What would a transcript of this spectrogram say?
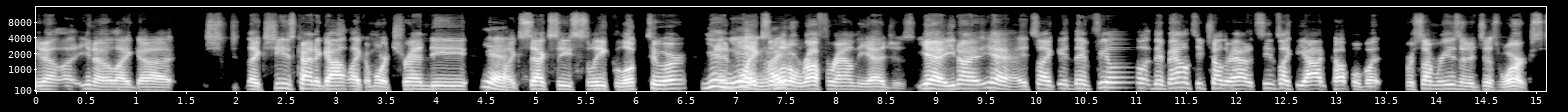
you know, uh, you know, like uh, like she's kind of got like a more trendy, Yeah, like sexy, sleek look to her, yin and yang, Blake's right? a little rough around the edges. Yeah, you know, yeah, it's like they feel they balance each other out. It seems like the odd couple, but for some reason it just works.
